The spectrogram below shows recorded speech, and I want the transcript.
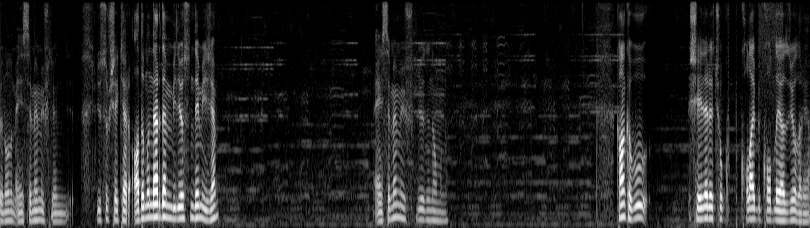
Yapıyorsun oğlum? Enseme mi üflüyorsun? Yusuf Şeker, adımı nereden biliyorsun demeyeceğim. Enseme mi üflüyordun amına? Kanka bu şeylere çok kolay bir kodla yazıyorlar ya.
